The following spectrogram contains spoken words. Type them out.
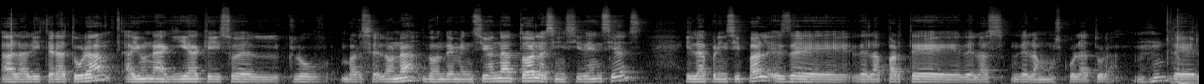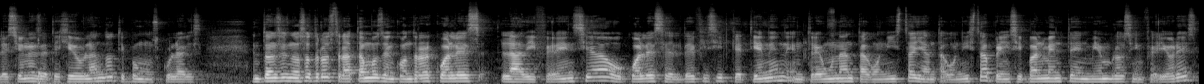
a la, literatura, hay una guía que hizo el Club Barcelona donde menciona todas las incidencias y la principal es de, de la parte de, las, de la musculatura, de lesiones de tejido blando tipo musculares. Entonces nosotros tratamos de encontrar cuál es la diferencia o cuál es el déficit que tienen entre un antagonista y antagonista, principalmente en miembros inferiores,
